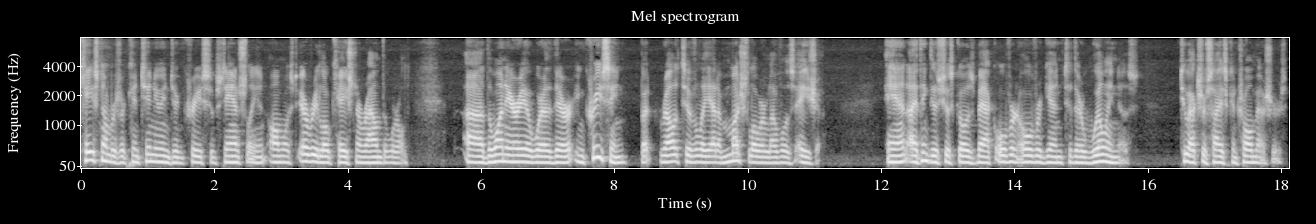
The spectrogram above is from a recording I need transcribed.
case numbers are continuing to increase substantially in almost every location around the world. Uh, the one area where they're increasing, but relatively at a much lower level, is Asia. And I think this just goes back over and over again to their willingness to exercise control measures.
